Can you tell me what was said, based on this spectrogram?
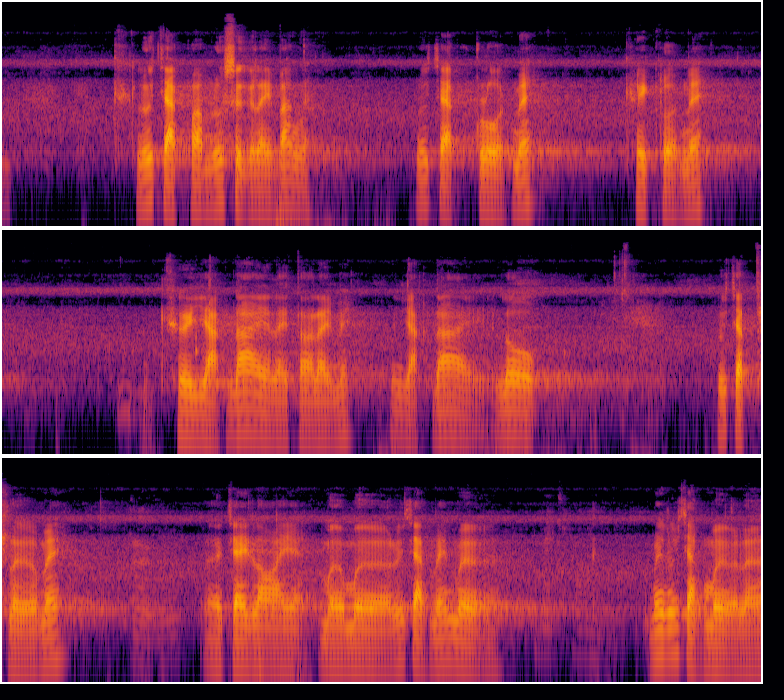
ๆรู้จักความรู้สึกอะไรบ้างอะรู้จักโกรธไหมเคยโกรธไหม เคยอยากได้อะไรต่ออะไรไหมอยากได้โลภรู้จักเผลอไหมเออใจลอยอะเมอเมอรู้จักไหมเมอไม่รู้จักเมอเหรอ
